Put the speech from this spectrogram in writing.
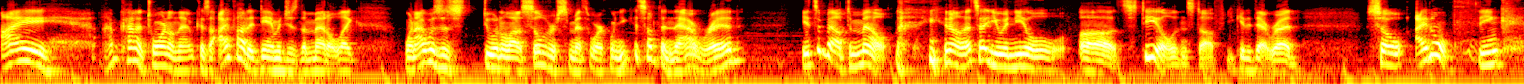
I I'm kind of torn on that because I thought it damages the metal. Like when I was doing a lot of silversmith work, when you get something that red, it's about to melt. you know, that's how you anneal uh, steel and stuff. You get it that red. So I don't think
